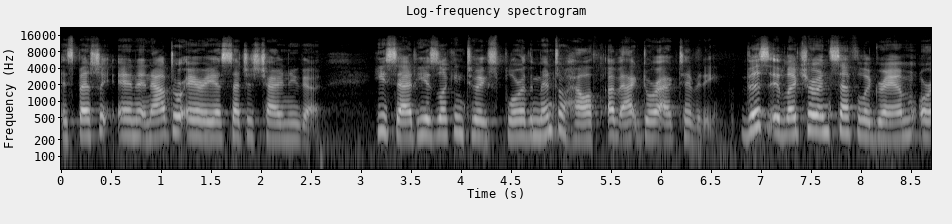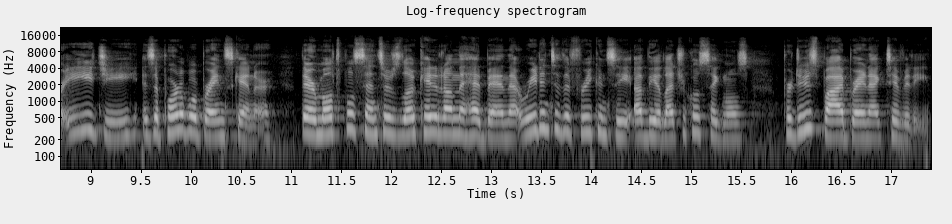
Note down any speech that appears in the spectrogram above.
especially in an outdoor area such as Chattanooga. He said he is looking to explore the mental health of outdoor activity. This electroencephalogram, or EEG, is a portable brain scanner. There are multiple sensors located on the headband that read into the frequency of the electrical signals produced by brain activity.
